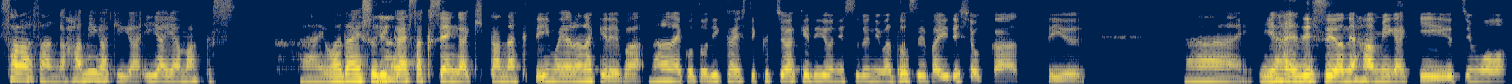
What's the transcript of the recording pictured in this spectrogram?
サラさんが歯磨きがイヤヤマックス。はい、話題すり替え作戦が効かなくて、今やらなければならないことを理解して口を開けるようにするにはどうすればいいでしょうかっていう。はい。嫌ですよね、歯磨き。うちも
